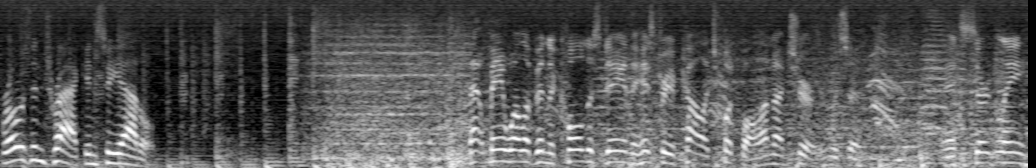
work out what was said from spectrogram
frozen track in Seattle. That may well have been the coldest day in the history of college football. I'm not sure. It was a... It certainly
